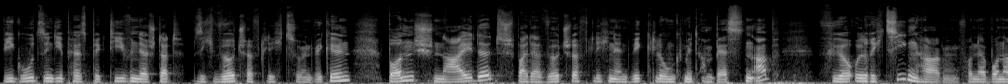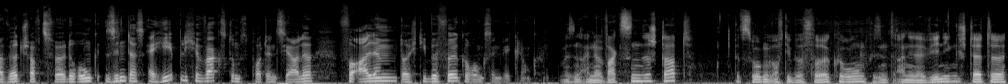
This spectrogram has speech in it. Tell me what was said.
wie gut sind die Perspektiven der Stadt, sich wirtschaftlich zu entwickeln. Bonn schneidet bei der wirtschaftlichen Entwicklung mit am besten ab. Für Ulrich Ziegenhagen von der Bonner Wirtschaftsförderung sind das erhebliche Wachstumspotenziale, vor allem durch die Bevölkerungsentwicklung. Wir sind eine wachsende Stadt, bezogen auf die Bevölkerung. Wir sind eine der wenigen Städte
